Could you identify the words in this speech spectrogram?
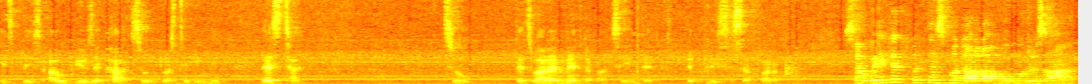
his place. I would use a car, so it was taking me less time. So that's what I meant about saying that the places are far apart. So where did witness Madala Homu reside?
